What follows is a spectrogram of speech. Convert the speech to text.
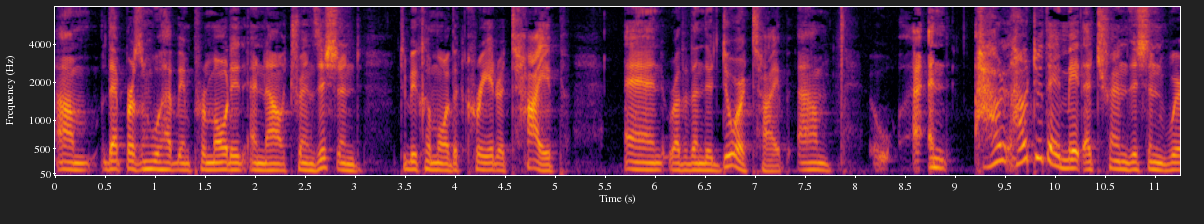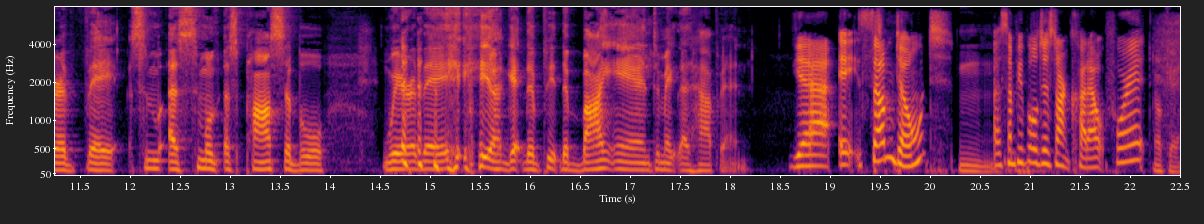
Um, that person who have been promoted and now transitioned to become more the creator type and rather than the doer type. Um, and how how do they make a transition where they sm- as smooth as possible, where they yeah, get the the buy in to make that happen? Yeah, it, some don't. Mm. Uh, some people just aren't cut out for it. Okay.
